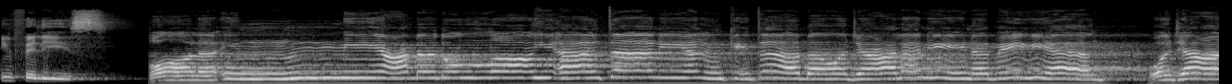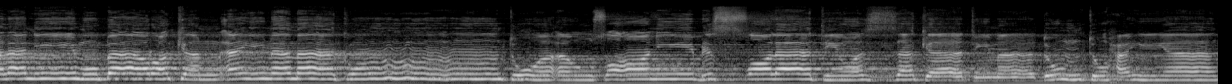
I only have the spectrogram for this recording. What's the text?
infeliz. قال إني عبد الله آتاني الكتاب وجعلني نبيا وجعلني مباركا أينما كنت وأوصاني بالصلاة والزكاة ما دمت حيا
